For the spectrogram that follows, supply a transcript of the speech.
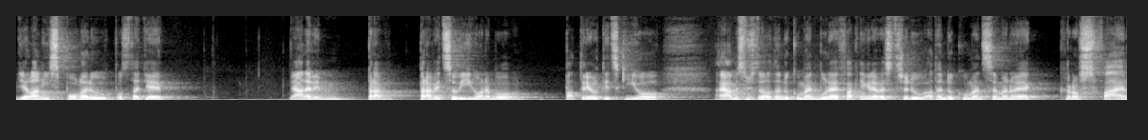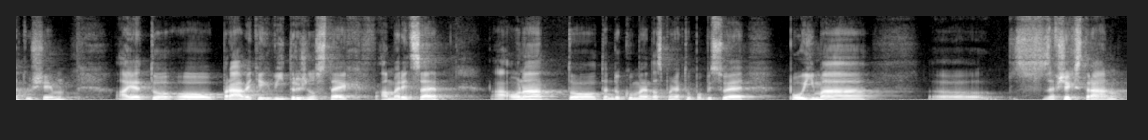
dělané z pohledu v podstatě, já nevím, pravicového nebo patriotického. A já myslím, že tenhle ten dokument bude fakt někde ve středu a ten dokument se jmenuje Crossfire, tuším, a je to o právě těch výtržnostech v Americe. A ona to, ten dokument, aspoň jak to popisuje, pojímá ze všech stran,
